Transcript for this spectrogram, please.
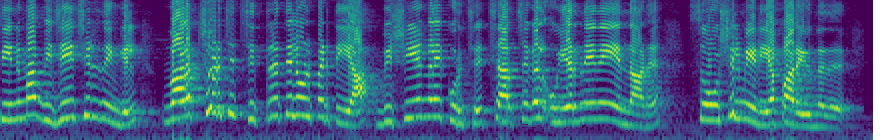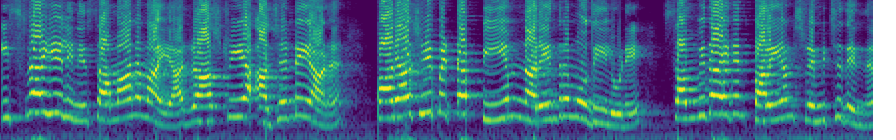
സിനിമ വിജയിച്ചിരുന്നെങ്കിൽ വളച്ചൊടിച്ച് ചിത്രത്തിൽ ഉൾപ്പെടുത്തിയ വിഷയങ്ങളെ കുറിച്ച് ചർച്ചകൾ ഉയർന്നേനെ എന്നാണ് സോഷ്യൽ മീഡിയ പറയുന്നത്. ഇസ്രായേലിന് സമാനമായ രാഷ്ട്രീയ അജണ്ടയാണ് പരാജയപ്പെട്ട പി എം നരേന്ദ്രമോദിയിലൂടെ സംവിധായകൻ പറയാൻ ശ്രമിച്ചതെന്ന്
